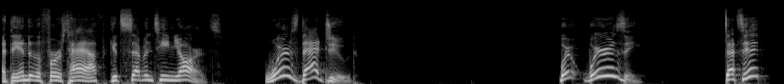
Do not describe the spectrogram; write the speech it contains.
at the end of the first half, gets 17 yards. Where's that dude? Where where is he? That's it.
